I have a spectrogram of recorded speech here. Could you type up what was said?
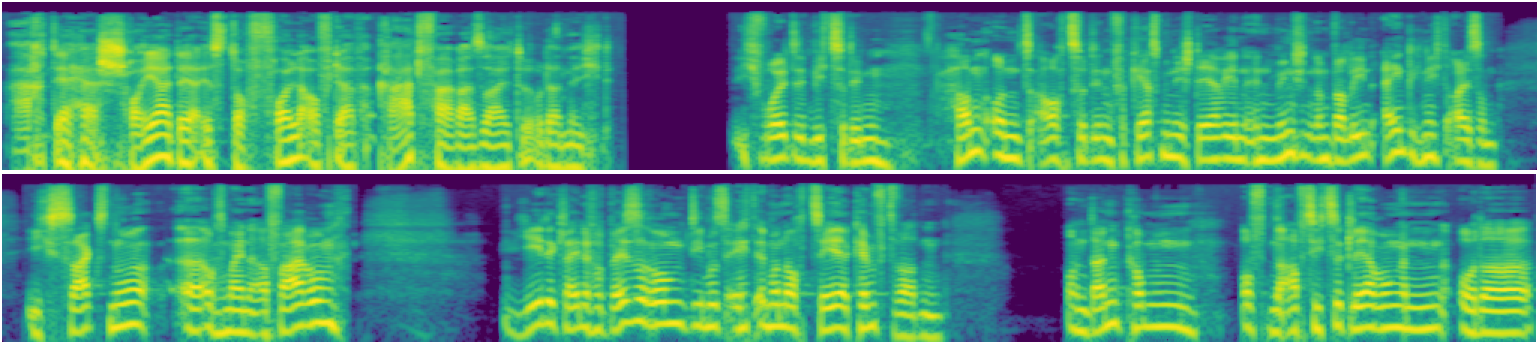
Ach, der Herr Scheuer, der ist doch voll auf der Radfahrerseite, oder nicht? Ich wollte mich zu den Herren und auch zu den Verkehrsministerien in München und Berlin eigentlich nicht äußern. Ich sag's nur äh, aus meiner Erfahrung. Jede kleine Verbesserung, die muss echt immer noch zäh erkämpft werden. Und dann kommen oft nur Absichtserklärungen oder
